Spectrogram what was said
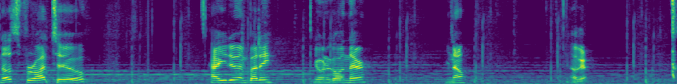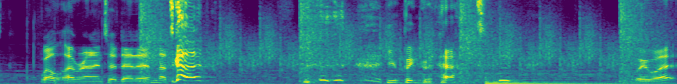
Nosferatu? How you doing, buddy? You wanna go in there? No? Okay. Well, I ran into a dead end. That's good! You've been grabbed. Wait, what?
